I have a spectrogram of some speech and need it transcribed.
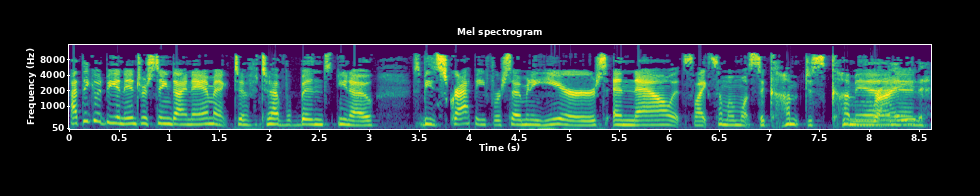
I think it would be an interesting dynamic to to have been, you know, to be scrappy for so many years, and now it's like someone wants to come, just come in, right. and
